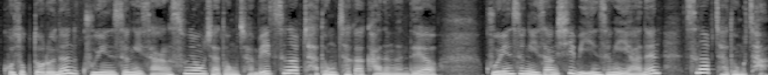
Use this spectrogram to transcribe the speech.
고속도로는 9인승 이상 승용 자동차 및 승합 자동차가 가능한데요. 9인승 이상 12인승 이하는 승합 자동차,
